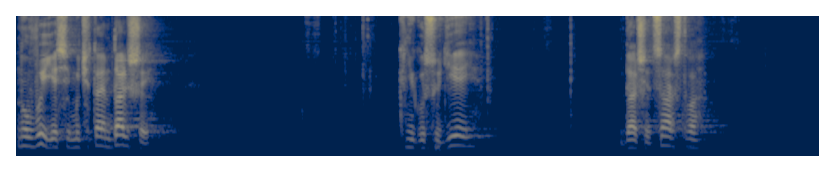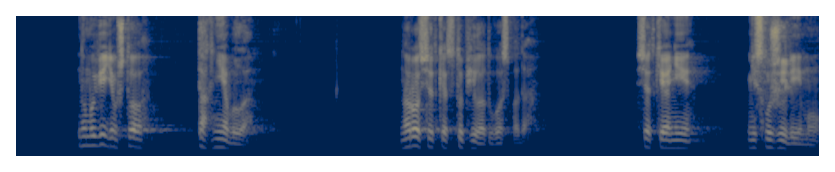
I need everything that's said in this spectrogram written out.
Но, увы, если мы читаем дальше книгу судей, дальше царство, но мы видим, что так не было. Народ все-таки отступил от Господа – все-таки они не служили Ему.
